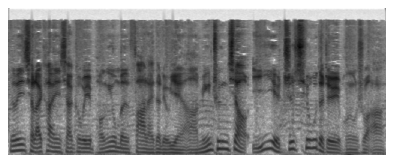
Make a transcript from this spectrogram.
那么，一起来看一下各位朋友们发来的留言啊。名称叫一叶知秋的这位朋友说啊，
